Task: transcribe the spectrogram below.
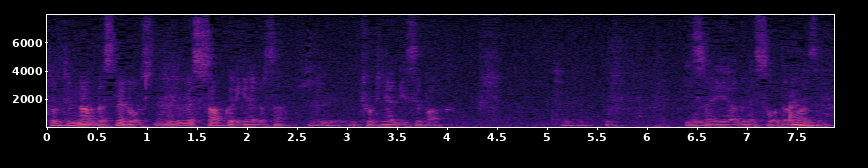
तो तुम नाम दसने रोज मैं सब करिए नगर सा छोटियाँ दी से पाक। ईसा ये अग ने सौ दरवाजे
